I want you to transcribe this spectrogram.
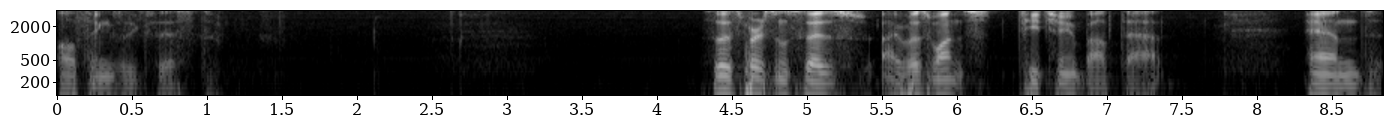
all things exist. So this person says, I was once teaching about that. And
